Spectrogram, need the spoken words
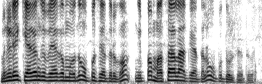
முன்னாடியே கிழங்கு வேகும் போதும் உப்பு சேர்த்துருக்கோம். இப்போ மசாலாக்கு ஏற்றாலும் உப்புத்தூள் சேர்த்துக்கிறோம்.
